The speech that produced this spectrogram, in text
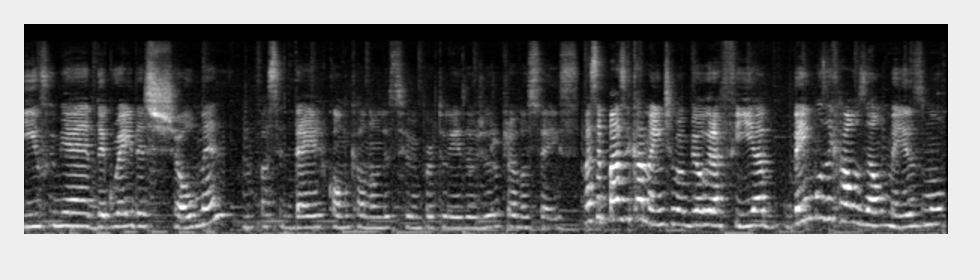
E o filme é The Greatest Showman. Não faço ideia de como que é o nome desse filme em português, eu juro pra vocês. Mas é basicamente uma biografia bem musicalzão mesmo,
